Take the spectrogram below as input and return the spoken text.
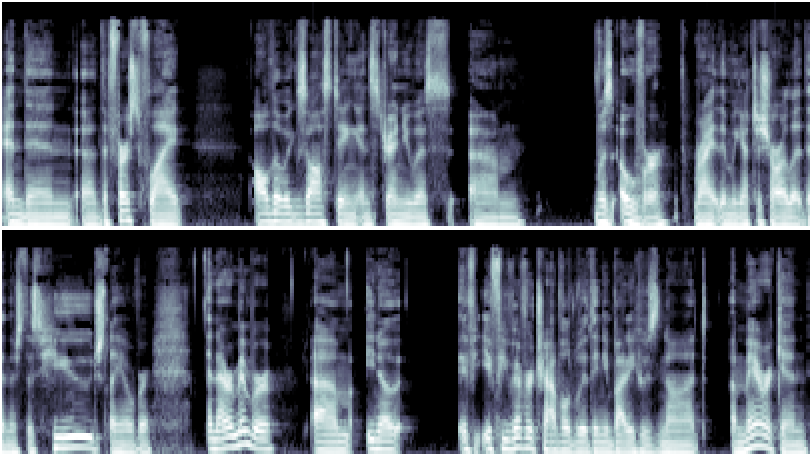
and then uh, the first flight, although exhausting and strenuous, um, was over. Right. Then we got to Charlotte. Then there's this huge layover, and I remember, um, you know, if if you've ever traveled with anybody who's not American,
